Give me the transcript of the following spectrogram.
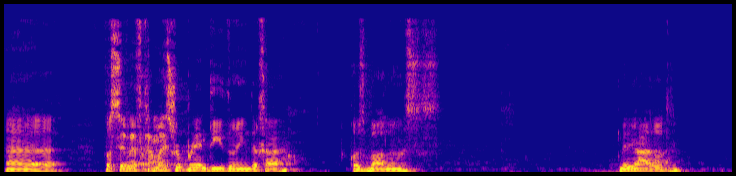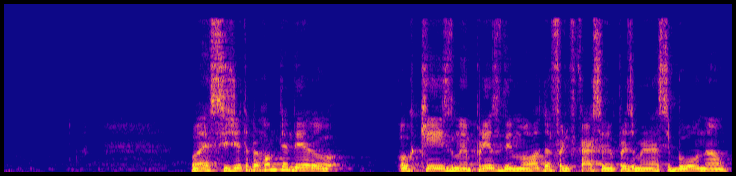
é, você vai ficar mais surpreendido ainda com, com os balanços. Obrigado, Rodrigo. O SG está para como entender o, o case de uma empresa de moda, verificar se a empresa merece boa ou não.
